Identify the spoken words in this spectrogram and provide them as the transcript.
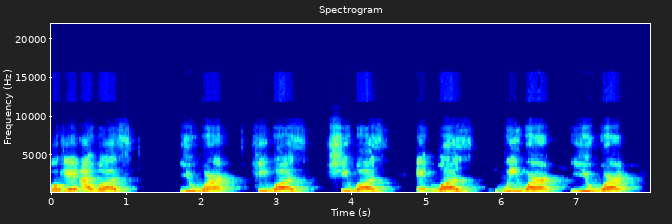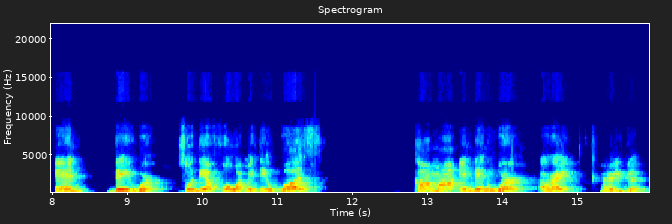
ok? I was, you were, he was, she was, it was, we were, you were, and they were. So therefore, what it was, comma, and then were. All right? Very good.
